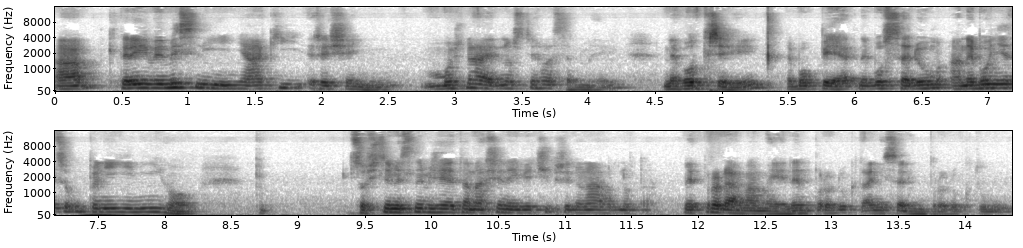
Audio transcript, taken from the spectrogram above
a který vymyslí nějaký řešení. Možná jedno z těchto sedmi, nebo tři, nebo pět, nebo sedm, a nebo něco úplně jiného. Což si myslím, že je ta naše největší přidaná hodnota. Neprodáváme jeden produkt ani sedm produktů.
